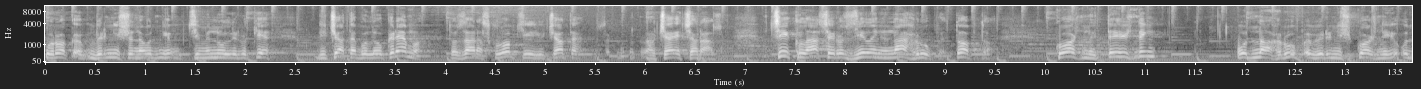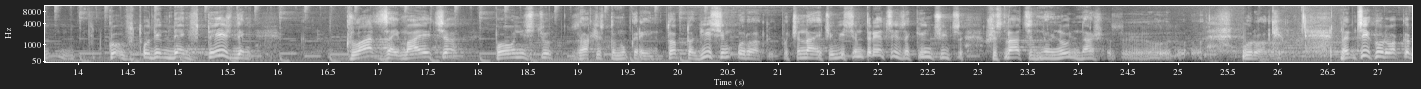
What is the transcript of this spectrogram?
уроках, верніше на одні ці минулі роки дівчата були окремо, то зараз хлопці і дівчата навчаються разом. Ці класи розділені на групи. Тобто кожен тиждень одна група, верніше кожний один день в тиждень клас займається повністю захистом України. Тобто 8 уроків, починаючи 8.30, закінчується 16.00 наш е, уроки. На цих уроках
